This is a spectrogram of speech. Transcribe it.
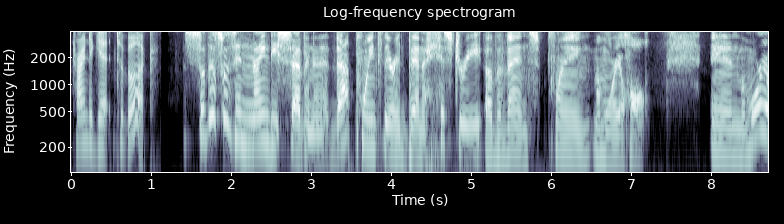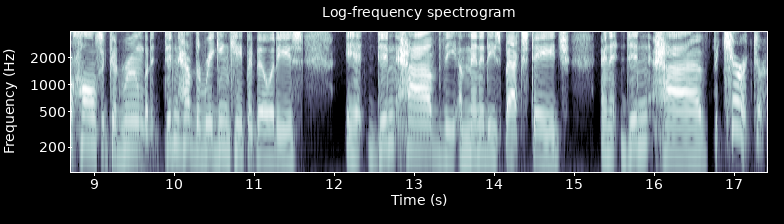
trying to get to book? So this was in 97, and at that point, there had been a history of events playing Memorial Hall. And Memorial Hall is a good room, but it didn't have the rigging capabilities. It didn't have the amenities backstage and it didn't have the character.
